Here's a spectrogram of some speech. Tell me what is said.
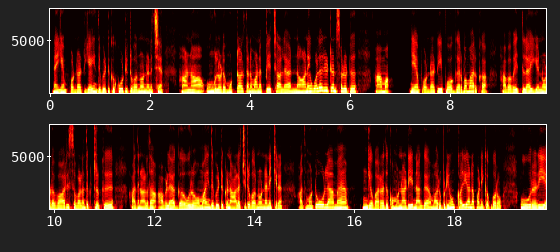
நான் என் பொண்டாட்டியை இந்த வீட்டுக்கு கூட்டிகிட்டு வரணும்னு நினச்சேன். ஆனால் உங்களோட முட்டாள்தனமான பேச்சால் நானே உளறிட்டேன்னு சொல்லிட்டு ஆமாம் என் பொண்டாட்டி இப்போது கர்ப்பமாக இருக்கா? அவள் வயிற்றுல என்னோட வாரிசு வளர்ந்துக்கிட்டு இருக்கு அதனால தான் அவளை கௌரவமாக இந்த வீட்டுக்கு நான் அழைச்சிட்டு வரணும்னு நினைக்கிறேன். அது மட்டும் இல்லாமல் இங்கே வர்றதுக்கு முன்னாடியே நாங்கள் மறுபடியும் கல்யாணம் பண்ணிக்க போகிறோம் ஊரறிய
